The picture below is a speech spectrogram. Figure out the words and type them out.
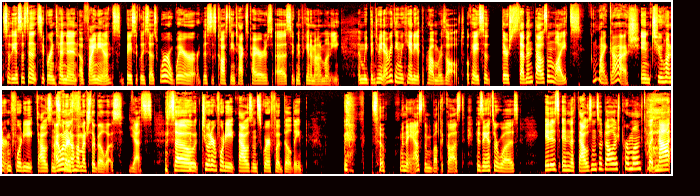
So the assistant superintendent of finance basically says, We're aware this is costing taxpayers a significant amount of money. And we've been doing everything we can to get the problem resolved. Okay, so there's 7,000 lights Oh my gosh. in 248,000 I want to know how much their bill was. Yes. So 248,000 square foot building. so when they asked him about the cost, his answer was it is in the thousands of dollars per month, but not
